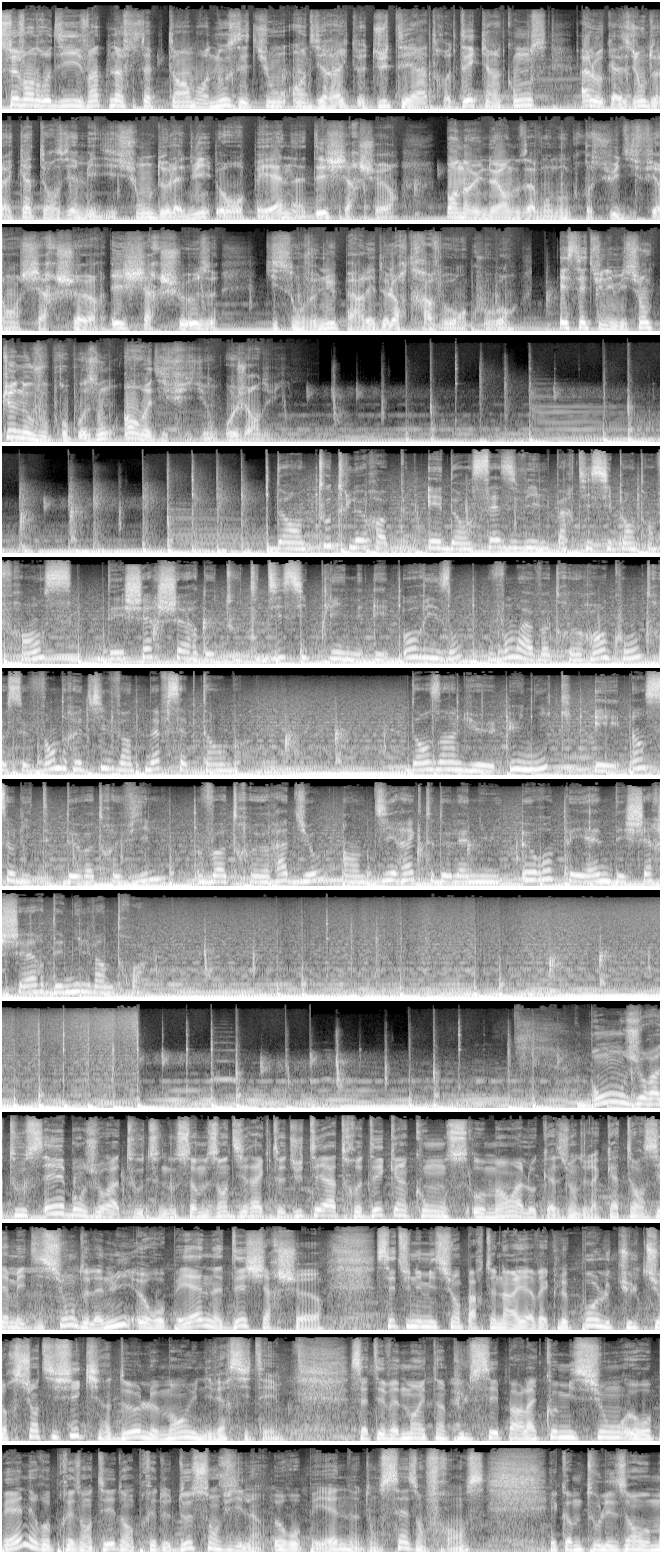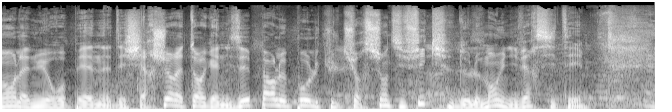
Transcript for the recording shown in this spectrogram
Ce vendredi 29 septembre, nous étions en direct du théâtre des Quinconces à l'occasion de la 14e édition de la Nuit européenne des chercheurs. Pendant une heure, nous avons donc reçu différents chercheurs et chercheuses qui sont venus parler de leurs travaux en cours. Et c'est une émission que nous vous proposons en rediffusion aujourd'hui. Dans toute l'Europe et dans 16 villes participantes en France, des chercheurs de toutes disciplines et horizons vont à votre rencontre ce vendredi 29 septembre. Dans un lieu unique et insolite de votre ville, votre radio en direct de la nuit européenne des chercheurs 2023. Bonjour à tous et bonjour à toutes. Nous sommes en direct du théâtre des Quinconces au Mans à l'occasion de la 14e édition de la Nuit européenne des chercheurs. C'est une émission en partenariat avec le pôle culture scientifique de Le Mans Université. Cet événement est impulsé par la Commission européenne et représenté dans près de 200 villes européennes, dont 16 en France. Et comme tous les ans au Mans, la Nuit européenne des chercheurs est organisée par le pôle culture scientifique de Le Mans Université.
